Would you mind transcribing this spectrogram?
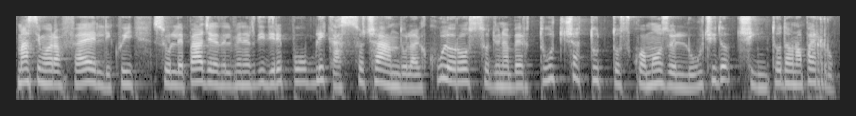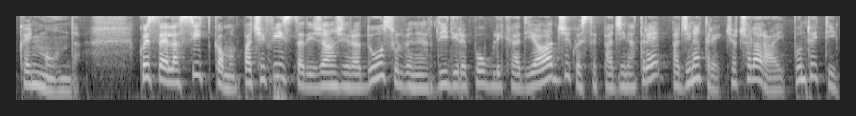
Massimo Raffaelli qui sulle pagine del venerdì di Repubblica, associandola al culo rosso di una Bertuccia tutto squamoso e lucido, cinto da una parrucca immonda. Questa è la sitcom pacifista di Jean Girardot sul venerdì di Repubblica di oggi. Questa è pagina 3, pagina 3, chiocciolarai.it.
